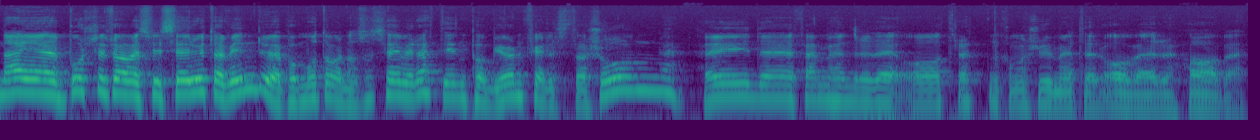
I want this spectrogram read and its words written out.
Nei, bortsett fra hvis vi ser ut av vinduet på motorvogna, så ser vi rett inn på Bjørnfjell stasjon. Høyde 513,7 meter over havet.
